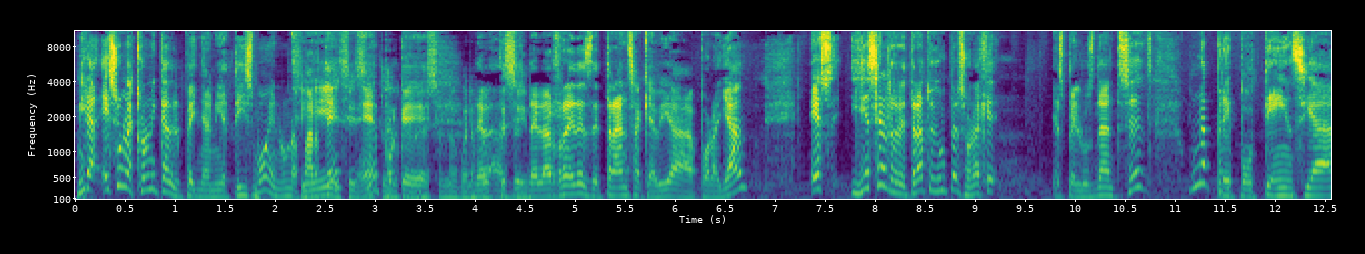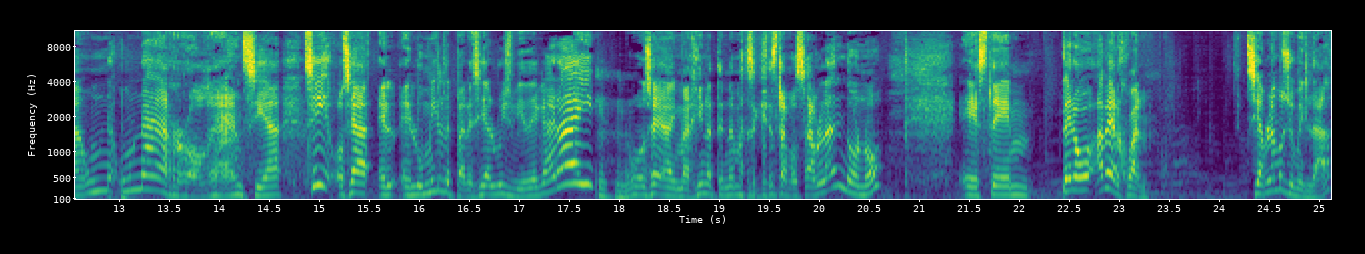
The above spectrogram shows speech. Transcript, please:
Mira, es una crónica del peñanietismo en una Sí, parte. sí, sí, ¿eh? claro, porque es una buena de, parte, las, sí. de las redes de tranza que había por allá. Es, y es el retrato de un personaje espeluznante. Es una prepotencia, una, una arrogancia. Sí, o sea, el, el humilde parecía Luis Videgaray. O sea, imagínate nada más de qué estamos hablando, ¿no? Este, pero a ver, Juan, si hablamos de humildad,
